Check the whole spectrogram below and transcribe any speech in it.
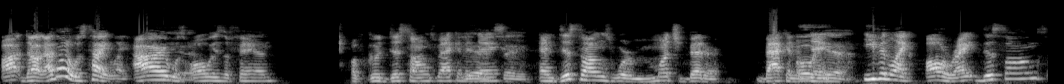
Uh, dog, I thought it was tight. Like I was Yeah. always a fan of good diss songs back in the yeah, day, same. and diss songs were much better back in the Oh, day. yeah. Even like all right diss songs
